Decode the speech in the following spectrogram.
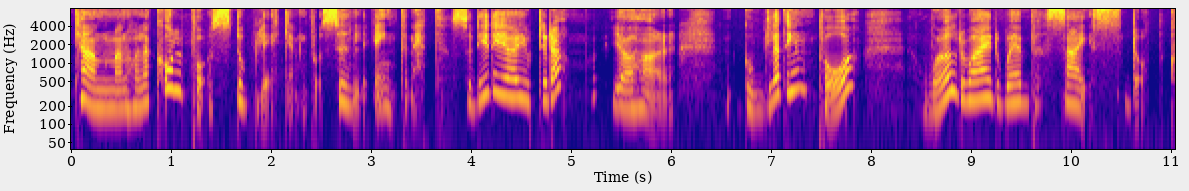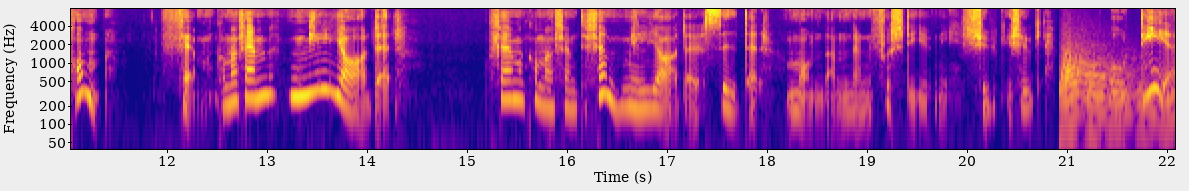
kan man hålla koll på storleken på synliga internet. Så det är det jag har gjort idag. Jag har googlat in på worldwidewebsize.com 5,5 miljarder 5,55 miljarder sidor måndagen den 1 juni 2020. Och det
